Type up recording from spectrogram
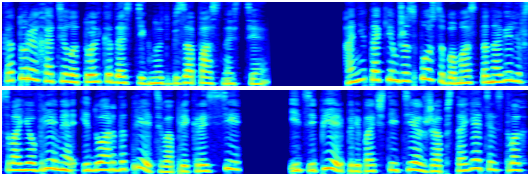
которая хотела только достигнуть безопасности. Они таким же способом остановили в свое время Эдуарда III при Кресси и теперь при почти тех же обстоятельствах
